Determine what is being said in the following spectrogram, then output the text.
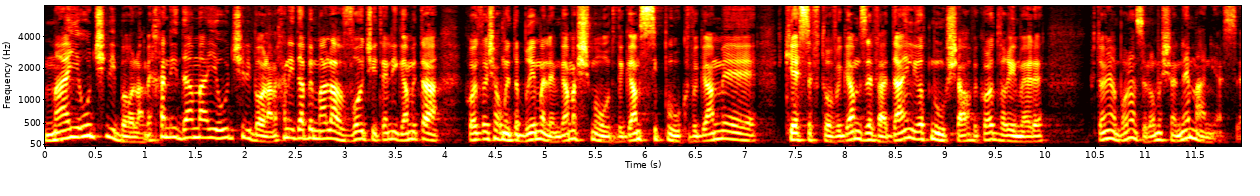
מה הייעוד שלי בעולם, איך אני אדע מה הייעוד שלי בעולם, איך אני אדע במה לעבוד, שייתן לי גם את ה, כל הדברים שאנחנו מדברים עליהם, גם משמעות וגם סיפוק וגם uh, כסף טוב וגם זה, ועדיין להיות מאושר וכל הדברים האלה. פתאום אני אומר, בוא'נה, זה לא משנה מה אני אעשה.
